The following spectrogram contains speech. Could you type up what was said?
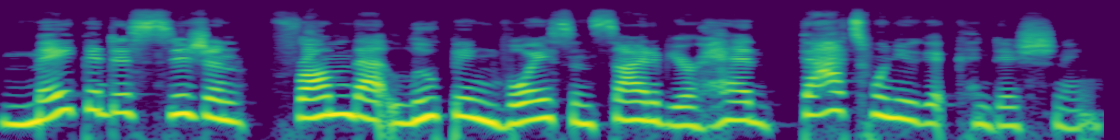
make a decision from that looping voice inside of your head, that's when you get conditioning.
